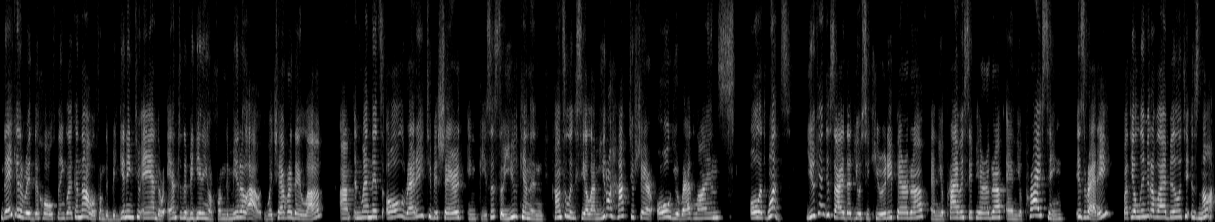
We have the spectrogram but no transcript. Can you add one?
they can read the whole thing like a novel from the beginning to end or end to the beginning or from the middle out whichever they love. Um, and when it's all ready to be shared in pieces so you can in CounselLink clm you don't have to share all your red lines all at once. You can decide that your security paragraph and your privacy paragraph and your pricing is ready but your limit of liability is not.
